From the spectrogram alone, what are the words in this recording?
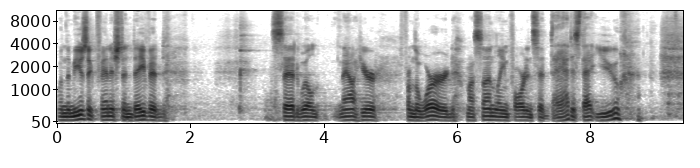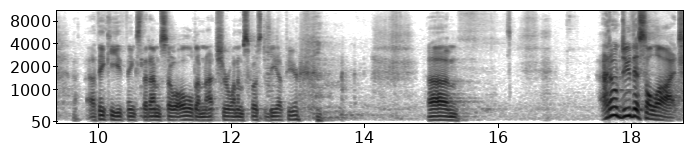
When the music finished and David said, We'll now hear from the word, my son leaned forward and said, Dad, is that you? I think he thinks that I'm so old, I'm not sure when I'm supposed to be up here. um, I don't do this a lot,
